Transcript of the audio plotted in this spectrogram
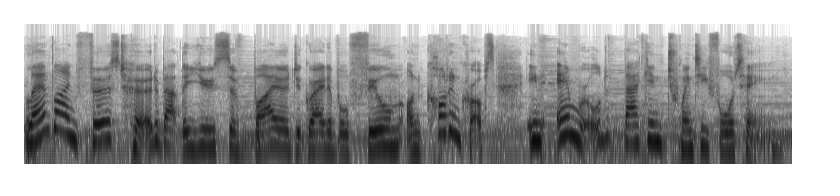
Landline first heard about the use of biodegradable film on cotton crops in Emerald back in 2014.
